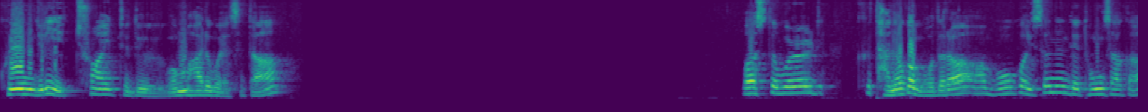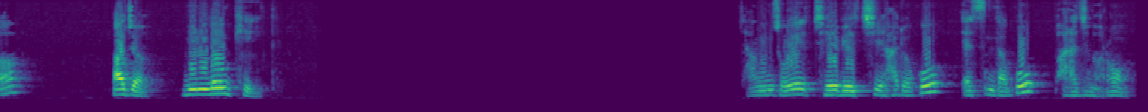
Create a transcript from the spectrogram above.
군인들이 trying to do. 뭐뭐 하려고 했었다. What's the word? 그 단어가 뭐더라? 아, 뭐가 있었는데 동사가 맞아. relocate. 장소에 재배치하려고 애쓴다고 말하지 마라.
